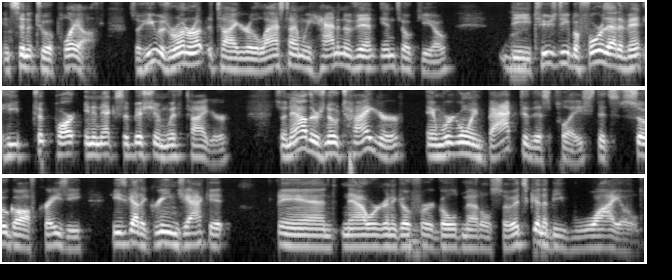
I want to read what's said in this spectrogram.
and sent it to a playoff. So he was runner up to Tiger the last time we had an event in Tokyo. The Tuesday before that event, he took part in an exhibition with Tiger. So now there's no Tiger, and we're going back to this place that's so golf crazy. He's got a green jacket, and now we're going to go for a gold medal. So it's going to be wild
